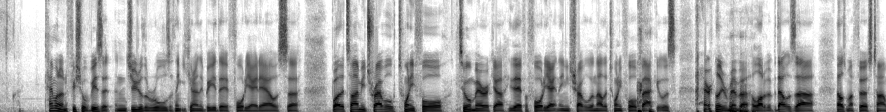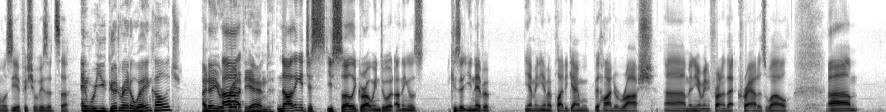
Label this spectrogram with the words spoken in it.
came on an official visit, and due to the rules, I think you can only be there 48 hours. So by the time you travel 24 to America, you're there for 48, and then you travel another 24 back. it was I don't really remember a lot of it, but that was uh, that was my first time was the official visit. So and were you good right away in college? I know you were great Uh, at the end. no, I think it just you slowly grow into it. I think it was because you never, yeah, I mean, you never played a game behind a rush, um, and you know, in front of that crowd as well. Um,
